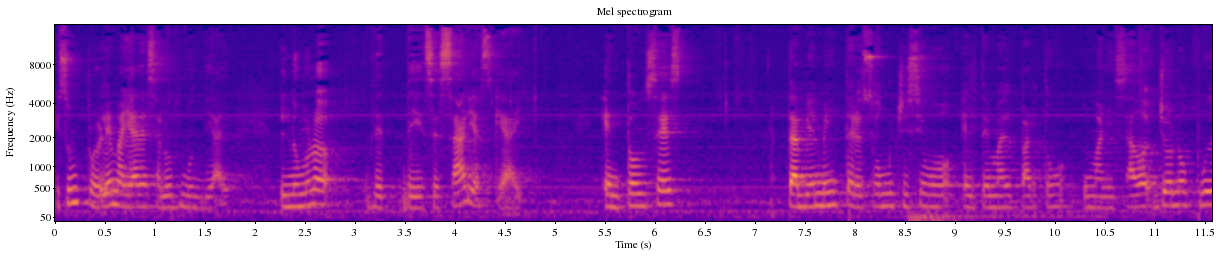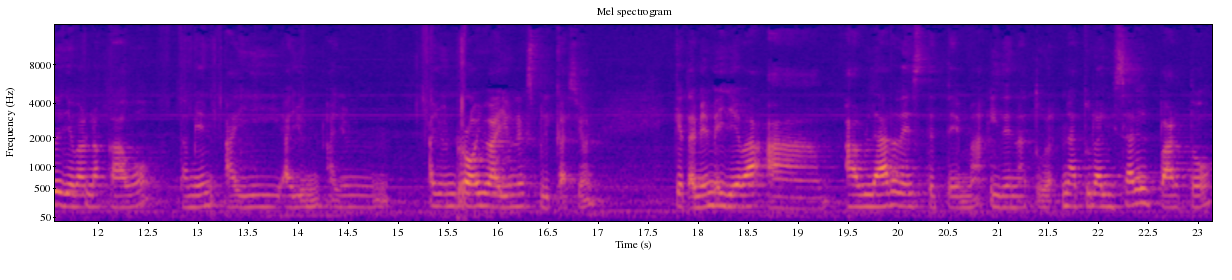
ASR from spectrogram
Es un problema ya de salud mundial el número de, de cesáreas que hay. Entonces, también me interesó muchísimo el tema del parto humanizado. Yo no pude llevarlo a cabo, también ahí hay un, hay un, hay un rollo, hay una explicación que también me lleva a hablar de este tema y de naturalizar el parto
